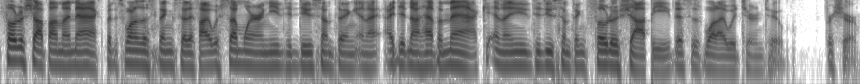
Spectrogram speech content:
Photoshop on my Mac, but it's one of those things that if I was somewhere and needed to do something and I, I did not have a Mac and I needed to do something Photoshoppy, this is what I would turn to for sure.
